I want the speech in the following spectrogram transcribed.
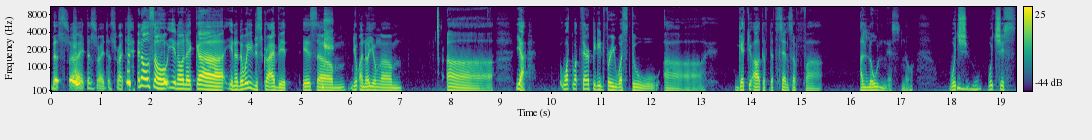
that's right that's right that's right. And also you know like uh you know the way you describe it is um yung ano yung um uh yeah. What what therapy did for you was to uh get you out of that sense of uh aloneness no? Which which is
